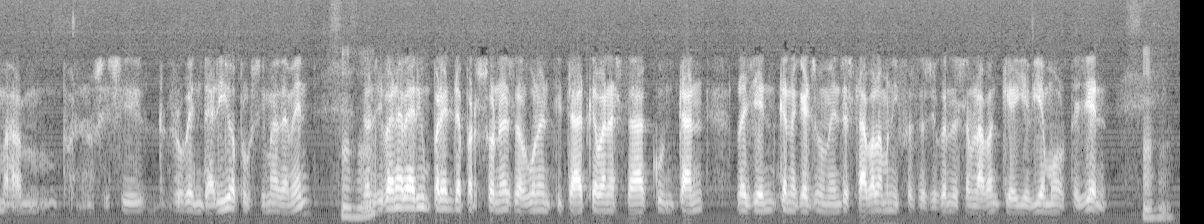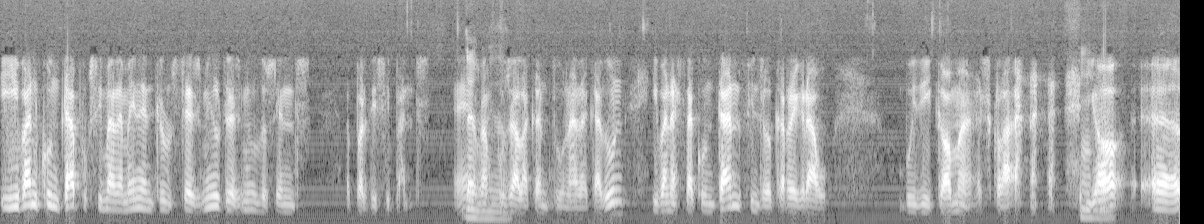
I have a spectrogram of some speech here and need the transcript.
no sé si Rubén Darío aproximadament, uh -huh. doncs hi van haver-hi un parell de persones d'alguna entitat que van estar comptant la gent que en aquells moments estava a la manifestació, que ens semblaven que hi havia molta gent. Uh -huh. I van comptar aproximadament entre uns 3.000 i 3.200 participants. Eh? Van posar la cantonada cada un i van estar comptant fins al carrer Grau. Vull dir que, home, és clar, uh -huh. jo eh,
